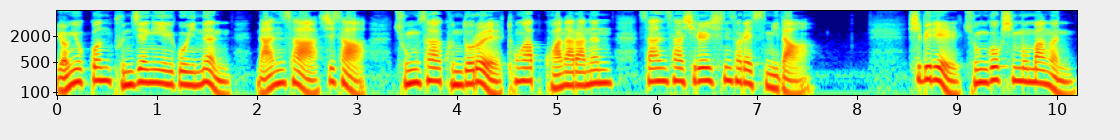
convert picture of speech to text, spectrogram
영유권 분쟁이 일고 있는 난사, 시사, 중사 군도를 통합 관할하는 산사시를 신설했습니다. 11일 중국 신문망은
